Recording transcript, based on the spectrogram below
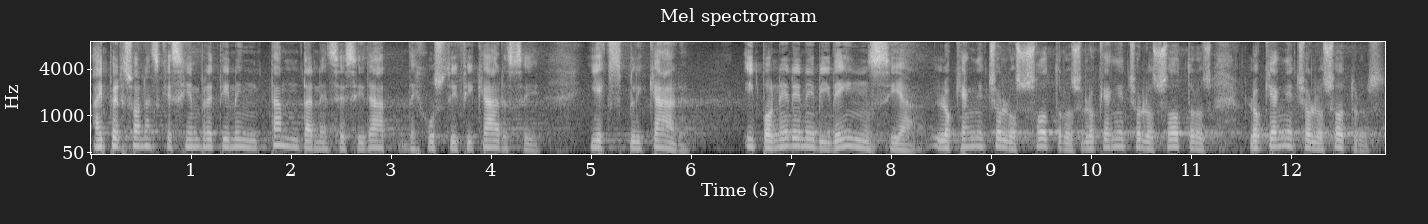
Hay personas que siempre tienen tanta necesidad de justificarse y explicar y poner en evidencia lo que han hecho los otros, lo que han hecho los otros, lo que han hecho los otros.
